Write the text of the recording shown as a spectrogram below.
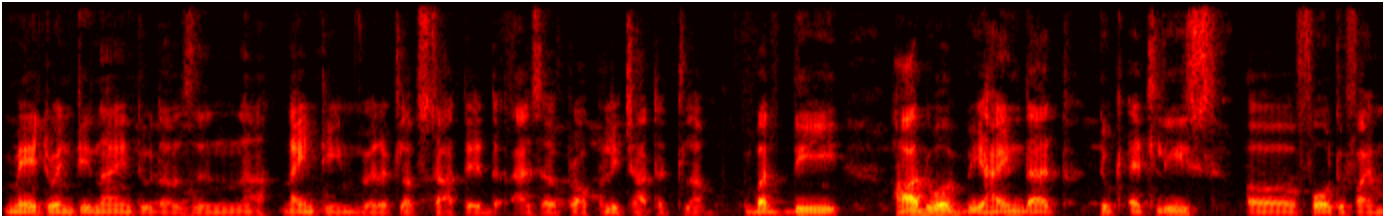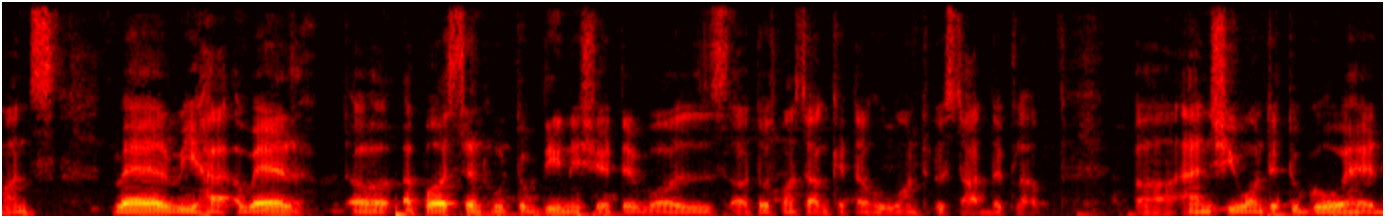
May 29, 2019, where the club started as a properly chartered club. But the hard work behind that took at least uh, four to five months where we have where uh, a person who took the initiative was uh, Toastmaster Ankita, who wanted to start the club. Uh, and she wanted to go ahead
